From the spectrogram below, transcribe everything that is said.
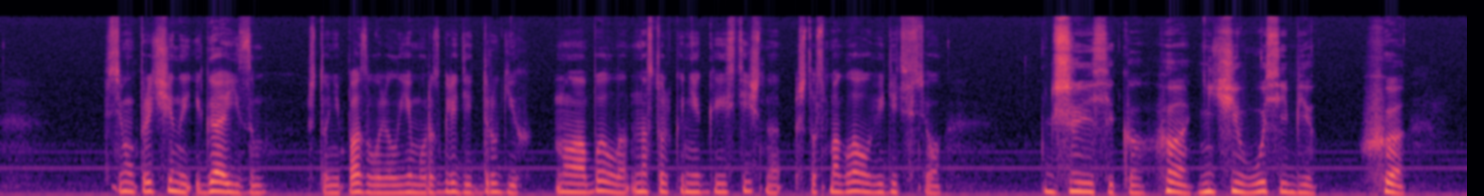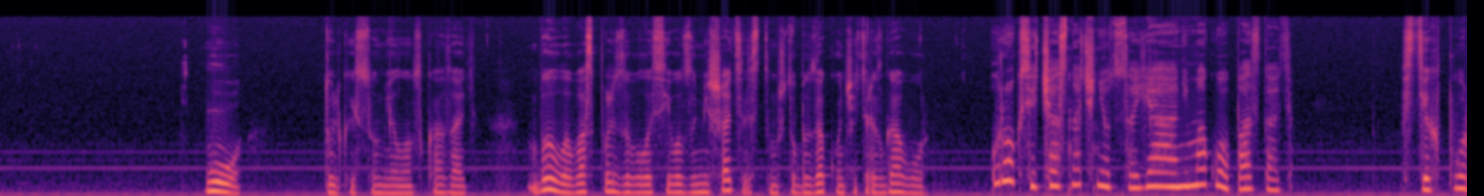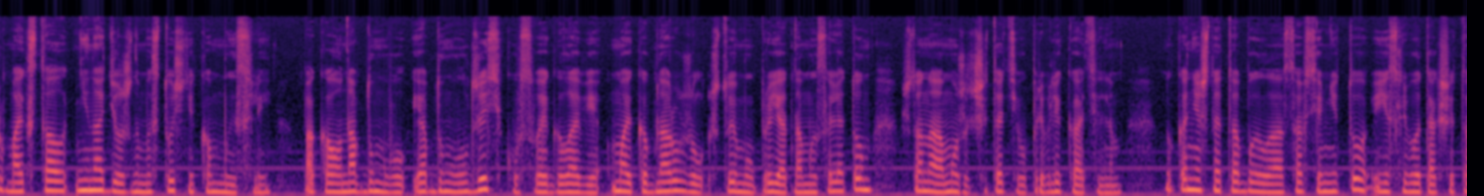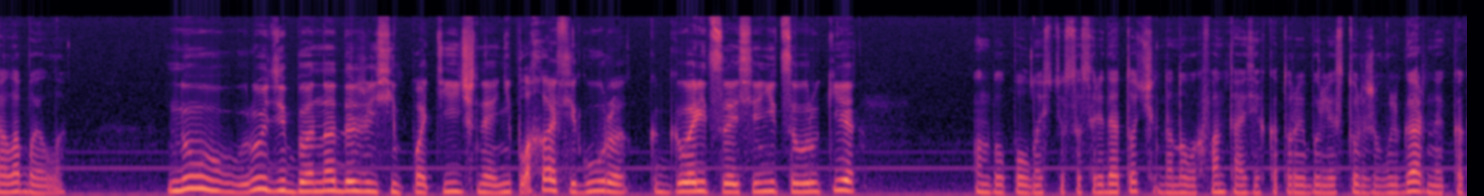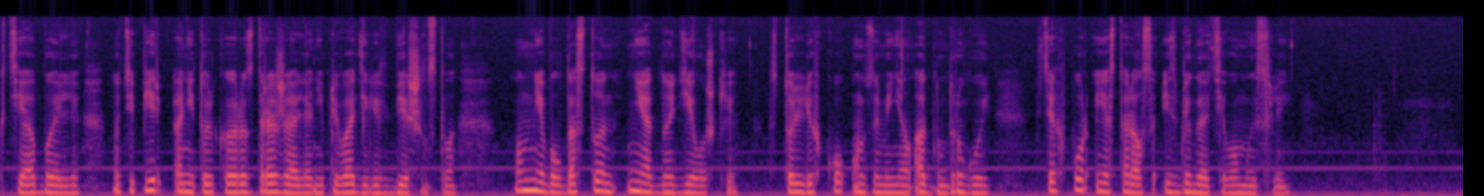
Всему причиной эгоизм, что не позволил ему разглядеть других. Ну а Белла настолько неэгоистична, что смогла увидеть все. «Джессика! Ха! Ничего себе! Ха!» «О!» — только и сумел он сказать. Белла воспользовалась его замешательством, чтобы закончить разговор. «Урок сейчас начнется, я не могу опоздать». С тех пор Майк стал ненадежным источником мыслей. Пока он обдумывал и обдумывал Джессику в своей голове, Майк обнаружил, что ему приятна мысль о том, что она может считать его привлекательным. Но, конечно, это было совсем не то, если бы так считала Белла. Ну, вроде бы она даже и симпатичная, неплохая фигура, как говорится, синица в руке. Он был полностью сосредоточен на новых фантазиях, которые были столь же вульгарны, как те о Белле, но теперь они только раздражали, они приводили в бешенство. Он не был достоин ни одной девушки. Столь легко он заменял одну другой. С тех пор я старался избегать его мыслей.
